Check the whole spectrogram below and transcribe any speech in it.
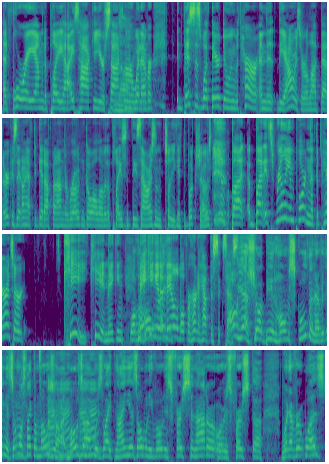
at 4 a.m. to play ice hockey or soccer No. or whatever. This is what they're doing with her, and the, the hours are a lot better because they don't have to get up and on the road and go all over the place at these hours until you get to book shows. But but it's really important that the parents are key key in making Well, making it available for her to have the success. Oh yeah, sure. Being homeschooled and everything, it's almost like a Mozart. Mozart was like nine years old when he wrote his first sonata or his first uh, whatever it was.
